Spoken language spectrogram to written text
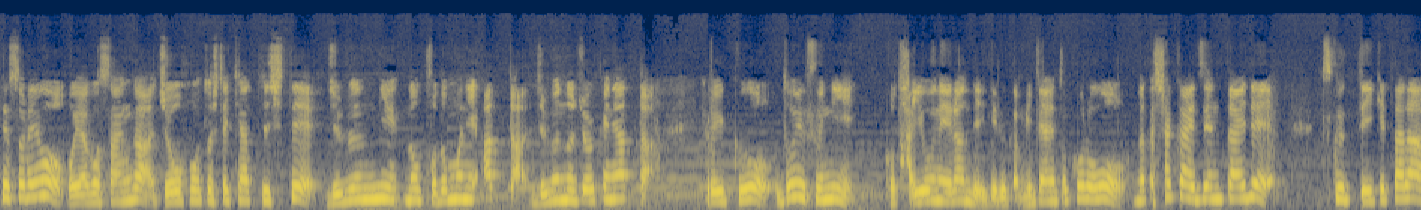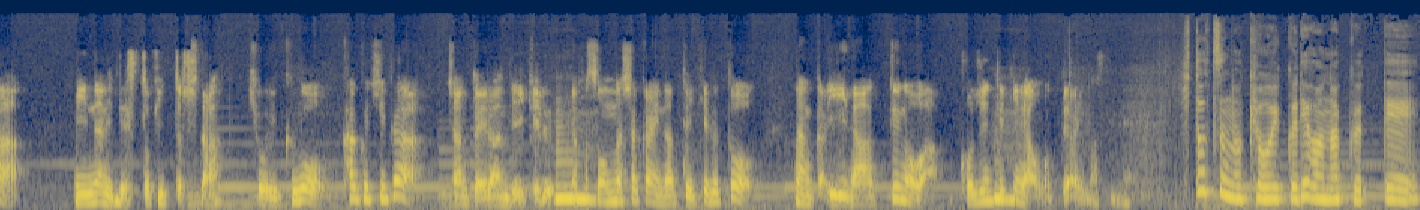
で、それを親御さんが情報としてキャッチして自分にの子供に合った、自分の状況に合った教育をどういうふうにこう多様に選んでいけるかみたいなところをなんか社会全体で作っていけたらみんなにベストフィットした教育を各自がちゃんと選んでいける、うん、やっぱそんな社会になっていけるとなんかいいなっていうのは個人的には思ってはいますね。一つの教育ではなくって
